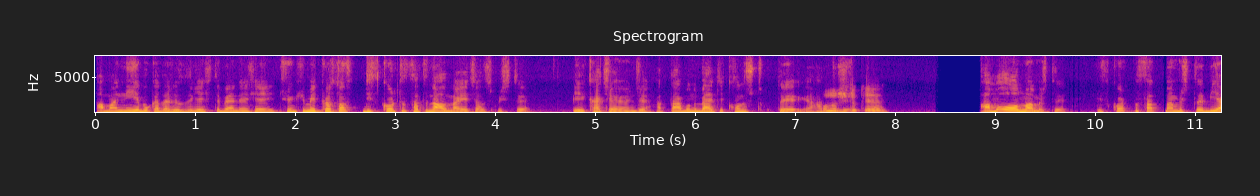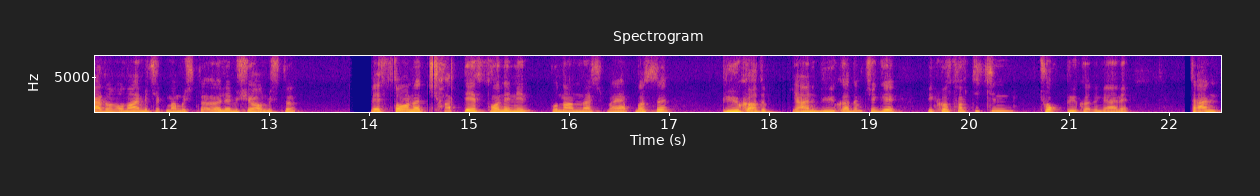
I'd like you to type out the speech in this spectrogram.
Ama niye bu kadar hızlı geçti? Bence şey çünkü Microsoft Discord'u satın almaya çalışmıştı birkaç ay önce. Hatta bunu belki konuştuk da. Konuştuk evet. Ama olmamıştı. Discord mu satmamıştı? Bir yerden onay mı çıkmamıştı? Öyle bir şey olmuştu. Ve sonra çat diye Sony'nin bunu anlaşma yapması büyük adım. Yani büyük adım çünkü Microsoft için çok büyük adım. Yani sen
